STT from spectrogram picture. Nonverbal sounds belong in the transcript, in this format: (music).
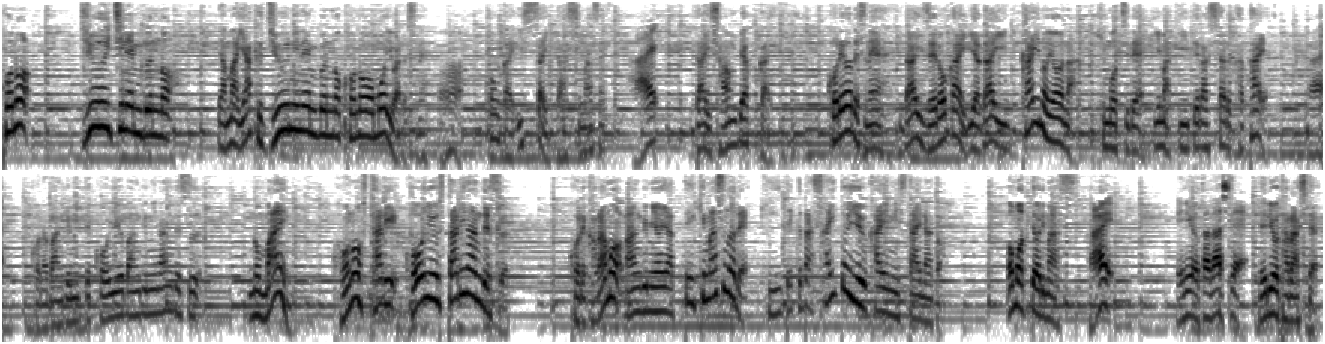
この11年分の、いや、まあ約12年分のこの思いはですね、今回一切出しません。はい第300回。これをですね、第0回、いや第1回のような気持ちで今聞いてらっしゃる方へ、はいこの番組ってこういう番組なんです。の前に、この二人、こういう二人なんです。これからも番組をやっていきますので、聞いてくださいという回にしたいなと思っております。はい襟を正して襟を垂らして。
